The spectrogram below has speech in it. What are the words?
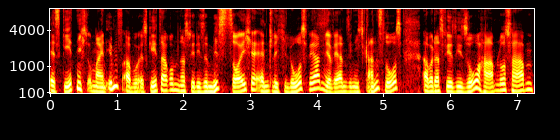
Es geht nicht um ein Impfabo, es geht darum, dass wir diese Mistseuche endlich loswerden. Wir werden sie nicht ganz los, aber dass wir sie so harmlos haben,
